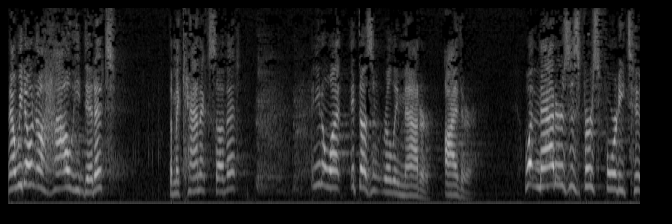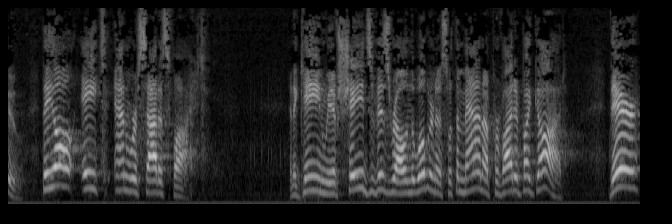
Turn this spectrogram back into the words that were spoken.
Now we don't know how he did it, the mechanics of it. And you know what? It doesn't really matter either. What matters is verse 42. They all ate and were satisfied. And again, we have shades of Israel in the wilderness with the manna provided by God. There,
